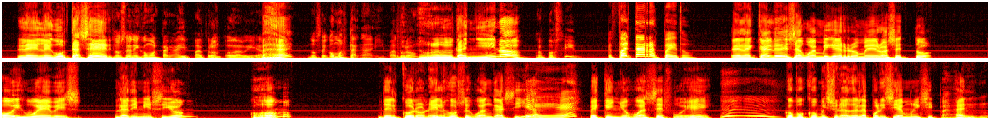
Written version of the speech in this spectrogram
le, le gusta hacer. No sé ni cómo están ahí, patrón, todavía. ¿Ah? No sé cómo están ahí, patrón. Unos dañinos. No es posible. Es falta de respeto. El alcalde de San Juan, Miguel Romero, aceptó hoy jueves la dimisión, ¿cómo? Del coronel José Juan García. ¿Qué? Pequeño Juan se fue como comisionado de la Policía Municipal. Mm.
